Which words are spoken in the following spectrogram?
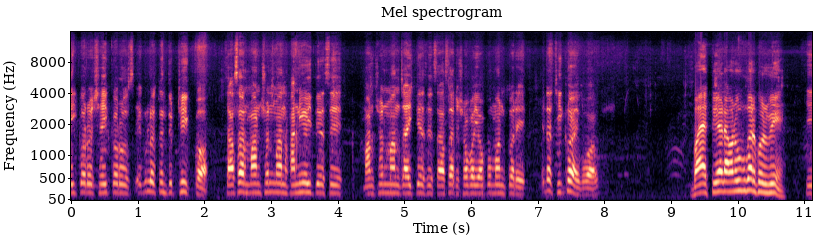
এই করো সেই করস এগুলো কিন্তু ঠিক ক। চাচার মান সম্মান হানি হইতেছে মান সম্মান যাইতেছে চাচার সবাই অপমান করে এটা ঠিক হয় বল? ভাই তুই একটা আমার উপকার করবি? কি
